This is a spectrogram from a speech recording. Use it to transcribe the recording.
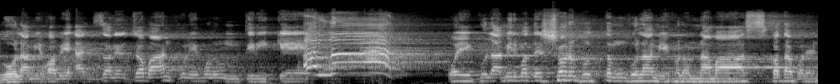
গোলামি হবে একজনের জবান খুলে বলুন তিনি কে? আল্লাহ! ওই গোলামির মধ্যে সর্বোত্তম গোলামি হলো নামাজ। কথা বলেন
